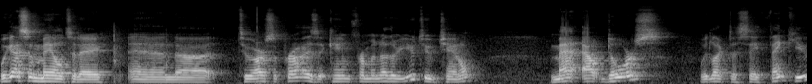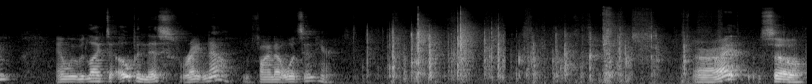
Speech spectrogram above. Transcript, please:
We got some mail today, and uh, to our surprise, it came from another YouTube channel, Matt Outdoors. We'd like to say thank you, and we would like to open this right now and find out what's in here. All right, so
